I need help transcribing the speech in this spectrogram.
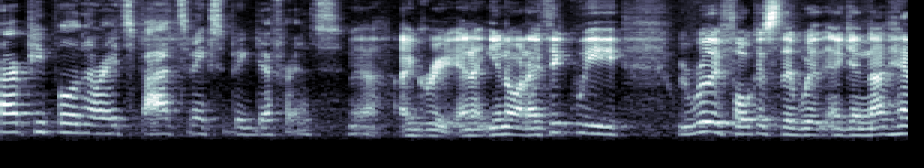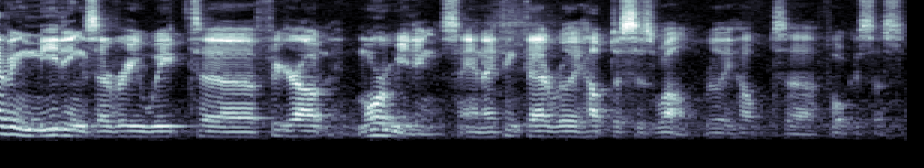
our people in the right spots makes a big difference. Yeah, I agree, and you know, and I think we we really focused that with again not having meetings every week to figure out more meetings, and I think that really helped us as well. Really helped uh, focus us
